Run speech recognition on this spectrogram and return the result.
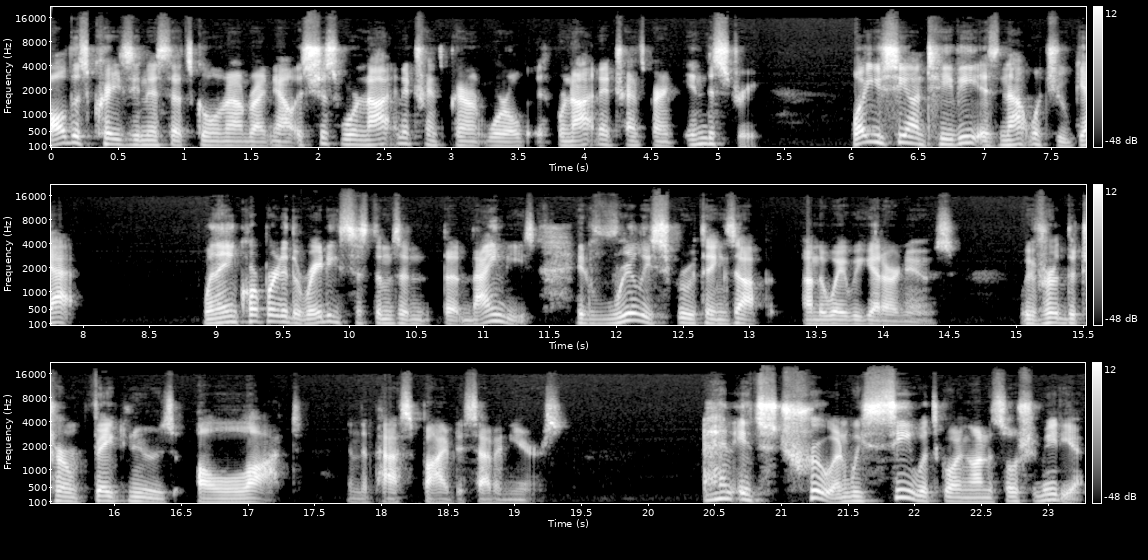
All this craziness that's going around right now, it's just we're not in a transparent world. We're not in a transparent industry. What you see on TV is not what you get. When they incorporated the rating systems in the 90s, it really screwed things up on the way we get our news. We've heard the term fake news a lot in the past five to seven years. And it's true. And we see what's going on in social media.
